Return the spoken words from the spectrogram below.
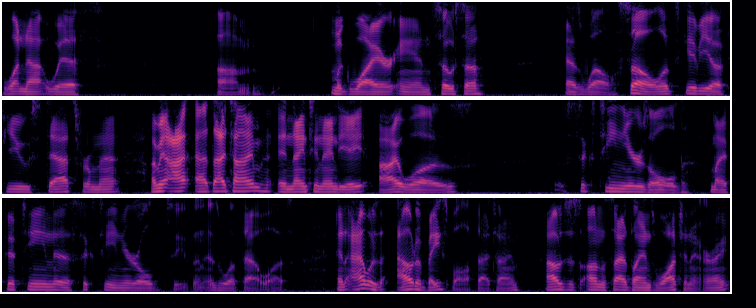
whatnot with um, McGwire and Sosa as well. So let's give you a few stats from that. I mean, I, at that time in 1998, I was 16 years old. My 15 to 16 year old season is what that was. And I was out of baseball at that time. I was just on the sidelines watching it, right?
